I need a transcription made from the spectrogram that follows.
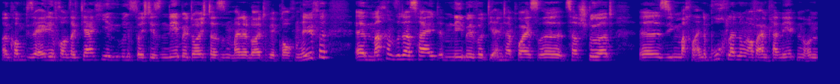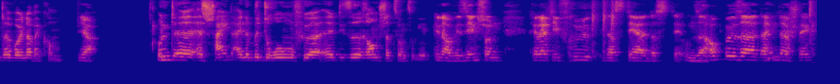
Dann kommt diese Alienfrau und sagt, ja, hier übrigens durch diesen Nebel durch, da sind meine Leute, wir brauchen Hilfe. Äh, machen sie das halt, im Nebel wird die Enterprise äh, zerstört. Äh, sie machen eine Bruchlandung auf einem Planeten und äh, wollen da wegkommen. Ja. Und äh, es scheint eine Bedrohung für diese Raumstation zu geben. Genau, wir sehen schon relativ früh, dass der, dass der unser Hauptböser dahinter steckt.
